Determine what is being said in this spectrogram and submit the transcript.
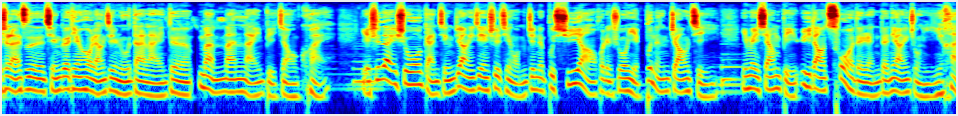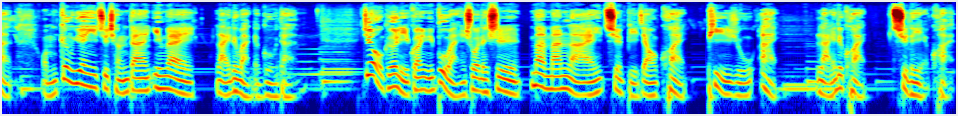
这是来自情歌天后梁静茹带来的《慢慢来比较快》，也是在说感情这样一件事情，我们真的不需要，或者说也不能着急，因为相比遇到错的人的那样一种遗憾，我们更愿意去承担因为来得晚的孤单。这首歌里关于不晚说的是慢慢来却比较快，譬如爱，来得快，去的也快。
